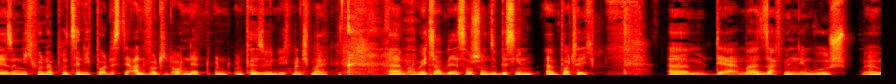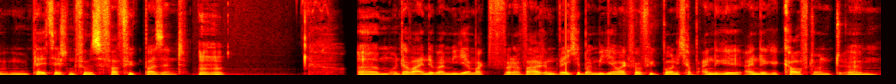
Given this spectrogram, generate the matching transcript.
der so nicht hundertprozentig Bot ist, der antwortet auch nett und, und persönlich manchmal. ähm, aber ich glaube, der ist auch schon so ein bisschen äh, bottig. Ähm, der immer sagt, wenn irgendwo ähm, PlayStation 5 verfügbar sind. Mhm. Ähm, und da war eine beim Mediamarkt, oder waren welche beim Mediamarkt verfügbar und ich habe eine, eine gekauft und ähm,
